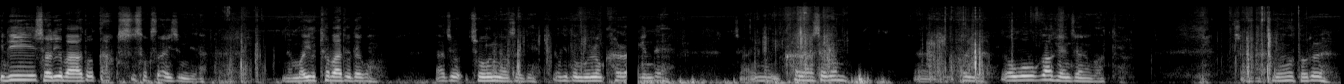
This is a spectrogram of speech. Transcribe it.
이리 저리 봐도 딱 수속 사이즈입니다. 뭐 이렇게 봐도 되고 아주 좋은 녀석이. 여기도 물론 칼라석인데, 자, 이 칼라석은 예, 걸려. 요거가 괜찮은 것 같아요. 자, 요 돌을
